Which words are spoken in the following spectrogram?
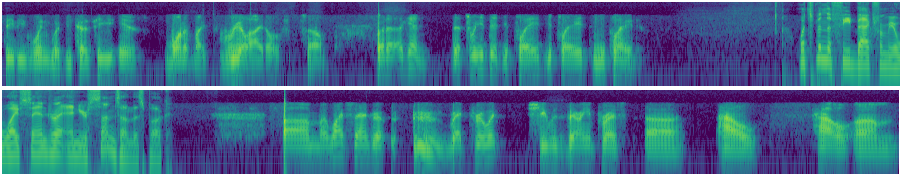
Stevie Winwood because he is one of my real idols. So, but uh, again, that's what you did. You played, you played, and you played. What's been the feedback from your wife Sandra and your sons on this book? Um, my wife Sandra read through it. She was very impressed uh, how how um,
